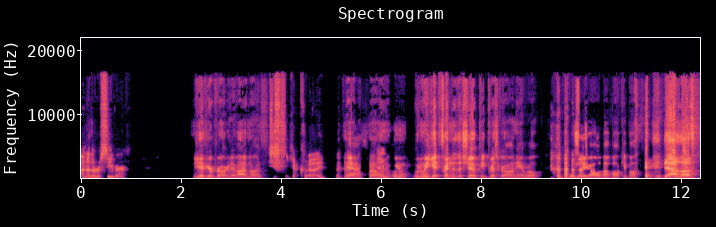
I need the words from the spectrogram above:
another receiver. You have your prerogative. I have mine. yeah, clearly. yeah. Well, when when when we get friend of the show, Pete Prisco on here, we'll we'll you all about bulky ball. yeah, I love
